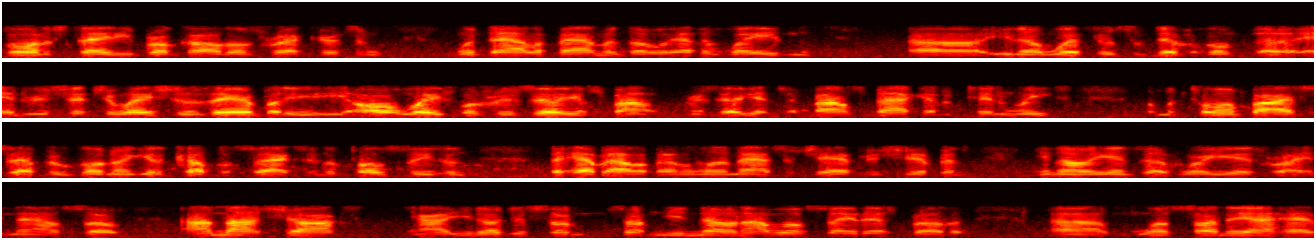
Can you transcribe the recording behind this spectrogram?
Florida State. He broke all those records and went to Alabama, though he had to wait and uh, you know, went through some difficult uh, injury situations there, but he, he always was resilient, bounce, resilient to bounce back after 10 weeks from a torn bicep and go there and get a couple of sacks in the postseason to have Alabama win a national championship. And, you know, he ends up where he is right now. So I'm not shocked. Uh, you know, just some, something you know. And I will say this, brother. Uh, one Sunday I had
